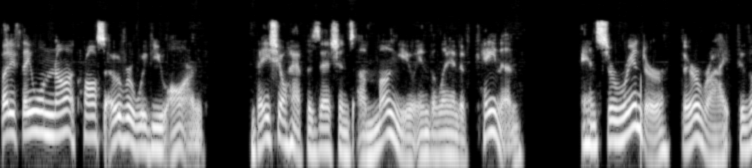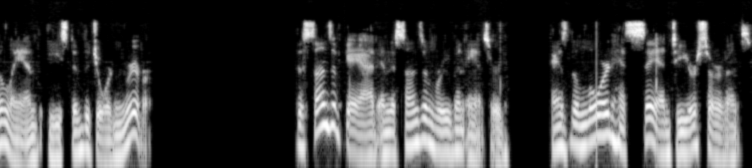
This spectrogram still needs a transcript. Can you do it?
But if they will not cross over with you armed, they shall have possessions among you in the land of Canaan, and surrender their right to the land east of the Jordan River. The sons of Gad and the sons of Reuben answered, As the Lord has said to your servants,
